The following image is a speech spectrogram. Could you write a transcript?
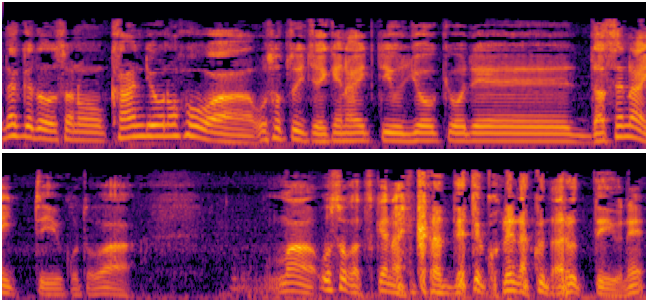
だけど、その官僚の方は嘘ついちゃいけないっていう状況で出せないっていうことは、まあ、嘘がつけないから出てこれなくなるっていうね。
